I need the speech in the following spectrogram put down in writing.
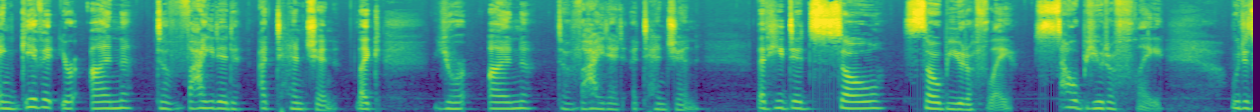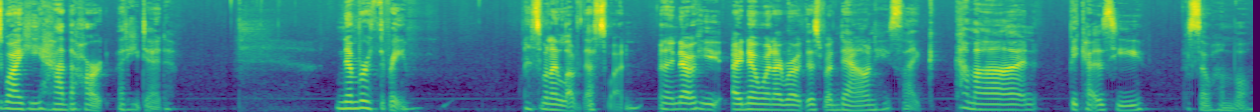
and give it your undivided attention? Like your undivided attention that he did so, so beautifully, so beautifully, which is why he had the heart that he did. Number three. This one I love this one. And I know he I know when I wrote this one down, he's like, come on, because he was so humble.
